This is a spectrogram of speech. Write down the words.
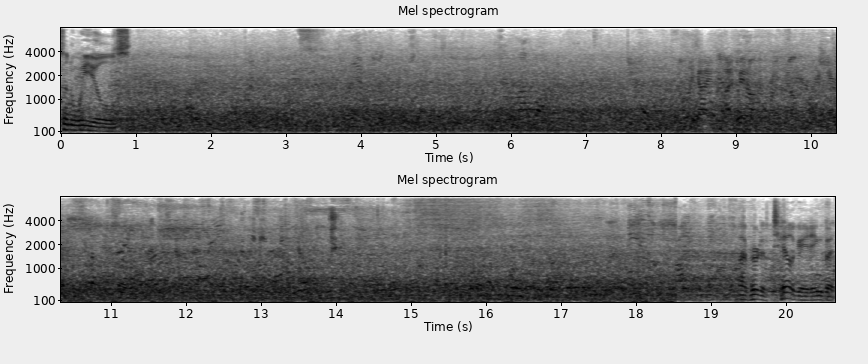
Grills and wheels. I've heard of tailgating, but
